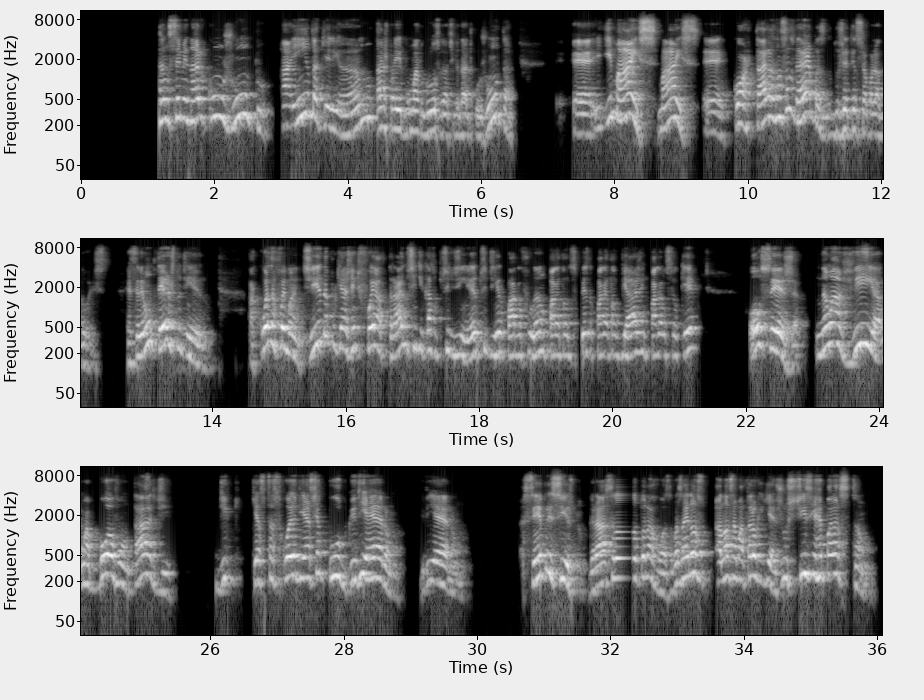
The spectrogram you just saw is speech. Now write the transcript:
um seminário conjunto ainda aquele ano, para ir para o Mato Grosso da atividade conjunta, é, e mais, mais é, cortar as nossas verbas do GT dos Trabalhadores. Recebemos um terço do dinheiro. A coisa foi mantida porque a gente foi atrás do sindicato, precisa de dinheiro, precisa de dinheiro, paga fulano, paga tal despesa, paga tal viagem, paga não sei o quê. Ou seja, não havia uma boa vontade de que essas coisas viessem a público, e vieram, vieram. Sempre insisto, graças à doutora Rosa. Mas aí nós, a nossa batalha o que é? Justiça e reparação.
